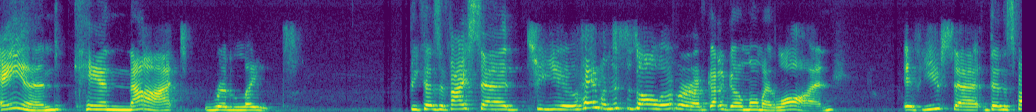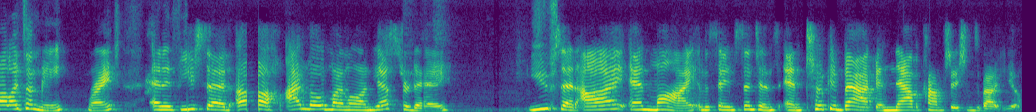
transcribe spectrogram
and cannot relate because if I said to you, hey, when this is all over, I've got to go mow my lawn, if you said, then the spotlight's on me, right? And if you said, oh, I mowed my lawn yesterday, you've said I and my in the same sentence and took it back, and now the conversation's about you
